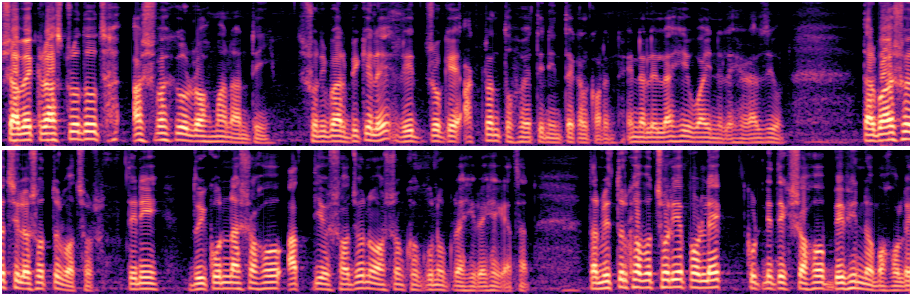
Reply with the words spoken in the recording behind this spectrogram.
সাবেক রাষ্ট্রদূত আশফাকুর রহমান আন্টি শনিবার বিকেলে হৃদরোগে আক্রান্ত হয়ে তিনি ইন্তেকাল করেন। এন্ডালিল্লাহি ওয়াইনিল্লাহি রাজিউন। তার বয়স হয়েছিল সত্তর বছর। তিনি দুই কন্যা সহ আত্মীয় স্বজন ও অসংখ্য গুণগ্রাহী রেখে গেছেন। তার মৃত্যুর খবর ছড়িয়ে পড়লে কূটনীতিক সহ বিভিন্ন মহলে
